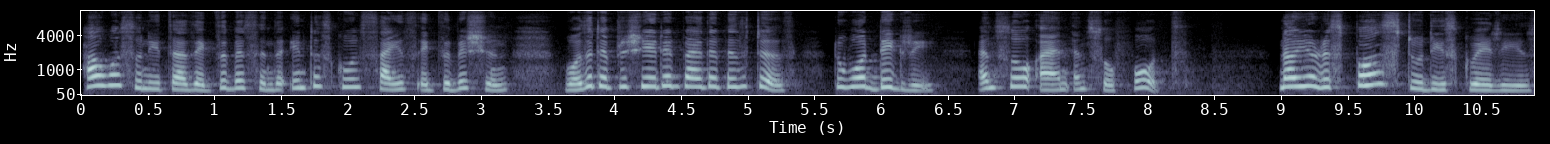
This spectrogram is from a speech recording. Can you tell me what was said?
How was Sunita's exhibits in the inter-school science exhibition? Was it appreciated by the visitors? To what degree? And so on and so forth. Now your response to these queries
